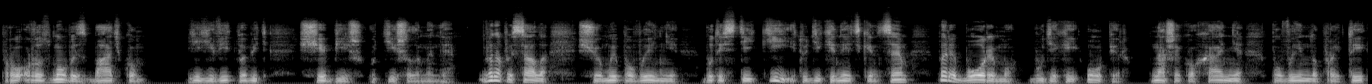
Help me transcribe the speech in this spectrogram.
про розмови з батьком. Її відповідь ще більш утішила мене. Вона писала, що ми повинні бути стійкі, і тоді кінець кінцем переборемо будь-який опір. Наше кохання повинно пройти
